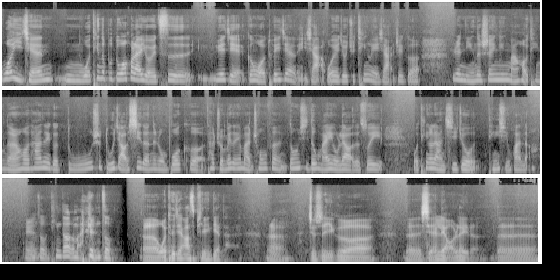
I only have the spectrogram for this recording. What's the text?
我以前嗯，我听的不多，后来有一次约姐跟我推荐了一下，我也就去听了一下。这个任宁的声音蛮好听的，然后他那个独是独角戏的那种播客，他准备的也蛮充分，东西都蛮有料的，所以我听了两期就挺喜欢的。任总听到了吗？任总，呃，我推荐阿司匹林电台，呃，就是一个呃闲聊类的，呃，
